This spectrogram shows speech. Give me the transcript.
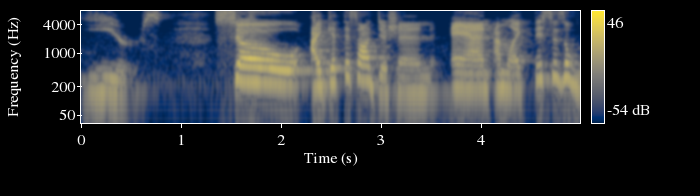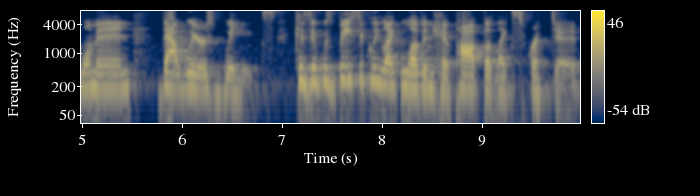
years. So I get this audition and I'm like, this is a woman that wears wigs because it was basically like love and hip hop, but like scripted.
